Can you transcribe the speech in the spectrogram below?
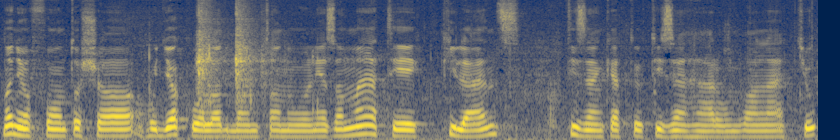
Nagyon fontos, a, hogy gyakorlatban tanulni. Ez a Máté 9, 12-13-ban látjuk.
